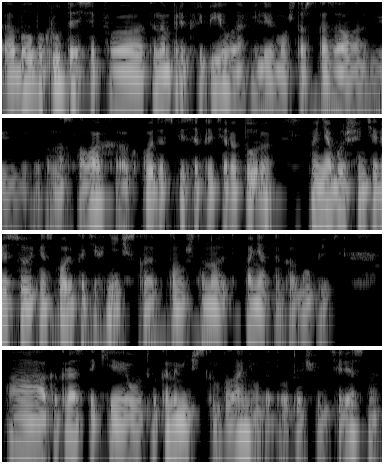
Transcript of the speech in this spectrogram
было бы круто, если бы ты нам прикрепила или, может, рассказала на словах э, какой-то список литературы. Меня больше интересует не сколько техническое, потому что, ну, это понятно, как гуглить, а как раз-таки вот в экономическом плане вот это вот очень интересно.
